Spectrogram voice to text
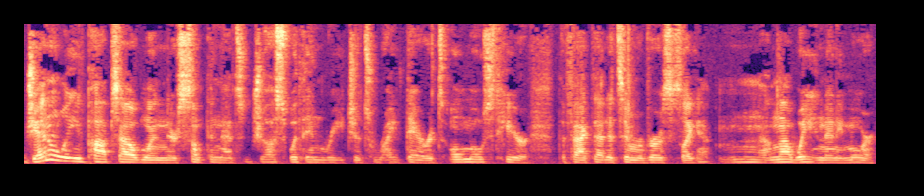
generally pops out when there's something that's just within reach. It's right there. It's almost here. The fact that it's in reverse is like, mm, I'm not waiting anymore.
